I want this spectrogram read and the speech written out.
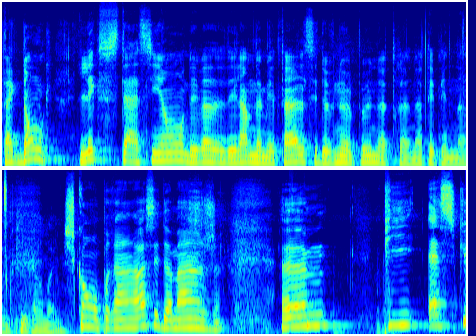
Fait que donc, l'excitation des, des lames de métal, c'est devenu un peu notre, notre épine dans le pied quand même. Je comprends. Ah, c'est dommage. Euh, Puis, est-ce que.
